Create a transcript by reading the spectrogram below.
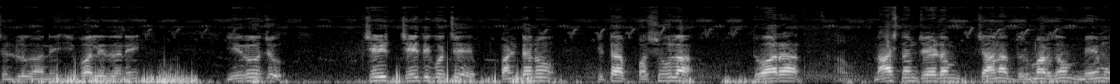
సెంట్లు కానీ ఇవ్వలేదని ఈరోజు చే- చేతికొచ్చే పంటను ఇట పశువుల ద్వారా నాశనం చేయడం చాలా దుర్మార్గం. మేము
